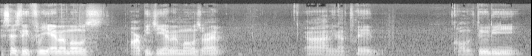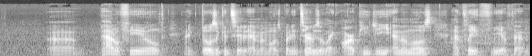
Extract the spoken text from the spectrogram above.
essentially three MMOs, RPG MMOs, right? Uh, I mean, I've played Call of Duty, uh, Battlefield. Like those are considered MMOs, but in terms of like RPG MMOs, I played three of them,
